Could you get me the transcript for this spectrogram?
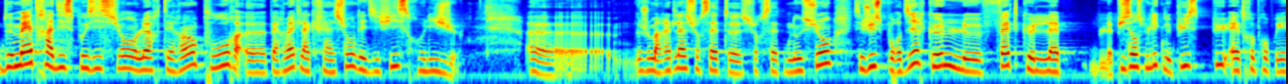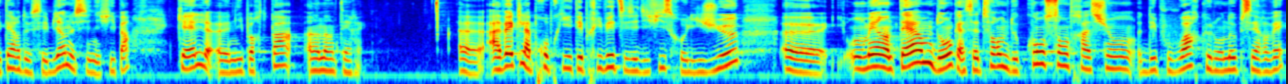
de mettre à disposition leur terrain pour euh, permettre la création d'édifices religieux. Euh, je m'arrête là sur cette, notion. C'est juste pour dire que le fait que la, puissance publique ne puisse plus être propriétaire de ces biens ne signifie pas qu'elle euh, n'y porte pas un intérêt. Euh, avec la propriété privée de ces édifices religieux, on met un terme donc à cette forme de concentration des pouvoirs que l'on observait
